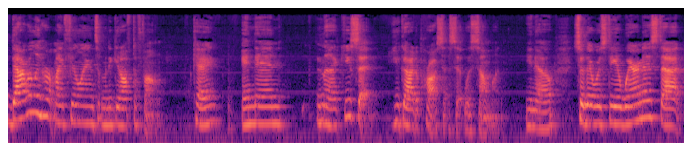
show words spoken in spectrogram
that really hurt my feelings. I'm going to get off the phone. Okay. And then, like you said, you got to process it with someone, you know? So there was the awareness that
